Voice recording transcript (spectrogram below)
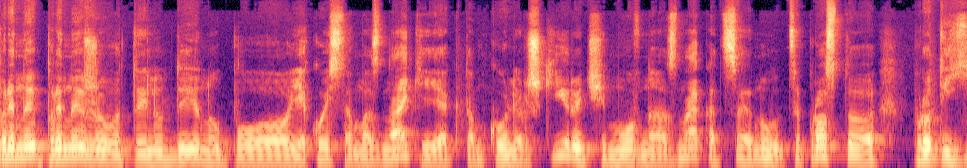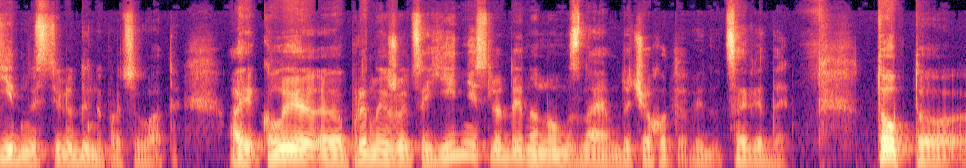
прини, принижувати людину по якоїсь там ознакі, як там колір шкіри чи мовна ознака, це ну це просто проти гідності людини працювати. А коли е, принижується гідність людини, ну ми знаємо до чого це веде. Тобто,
